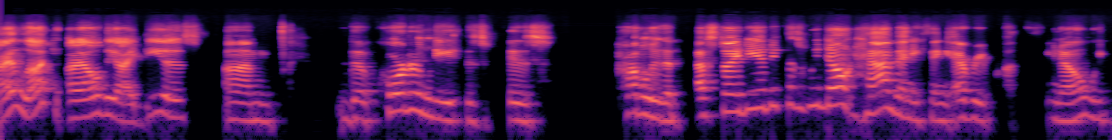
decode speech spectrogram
I like all the ideas. Um, the quarterly is is probably the best idea because we don't have anything every month. You know, we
